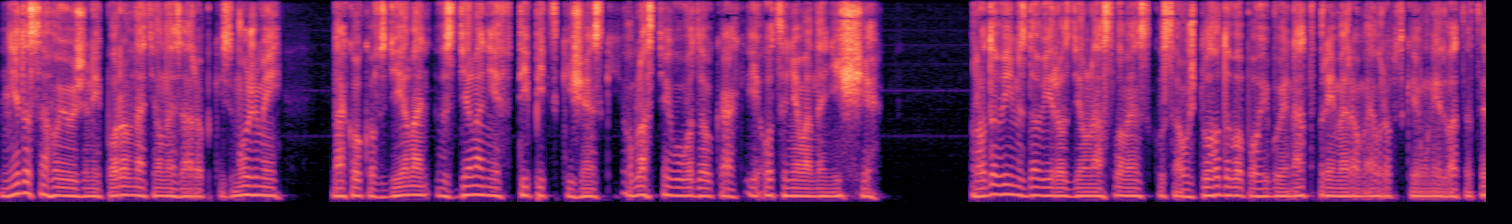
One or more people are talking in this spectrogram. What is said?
nedosahujú ženy porovnateľné zárobky s mužmi, nakoľko vzdelanie v typicky ženských oblastiach v úvodzovkách je oceňované nižšie. Rodový mzdový rozdiel na Slovensku sa už dlhodobo pohybuje nad priemerom Európskej únie 27.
